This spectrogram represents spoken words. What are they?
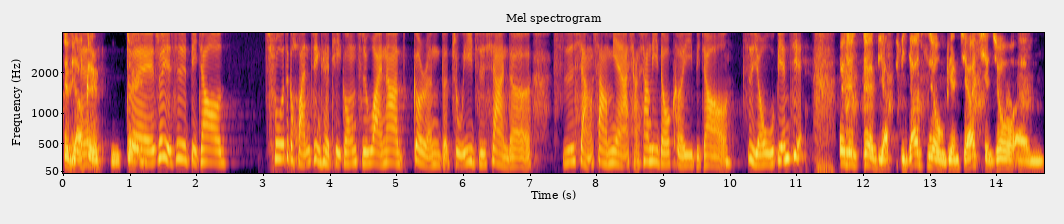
对比较个人对，对，所以也是比较。除了这个环境可以提供之外，那个人的主义之下，你的思想上面啊，想象力都可以比较自由无边界。对对对，比较比较自由无边界，而且就嗯，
